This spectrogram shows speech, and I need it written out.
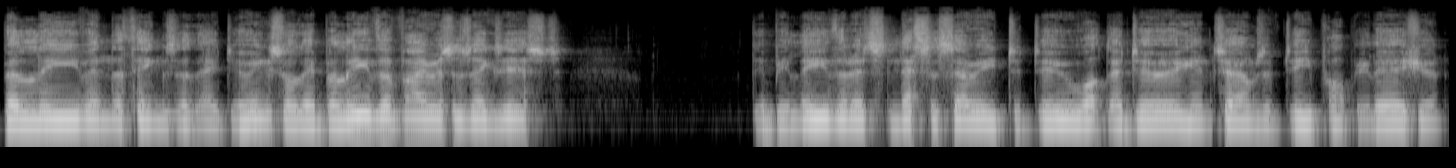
believe in the things that they're doing. So they believe that viruses exist. They believe that it's necessary to do what they're doing in terms of depopulation.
